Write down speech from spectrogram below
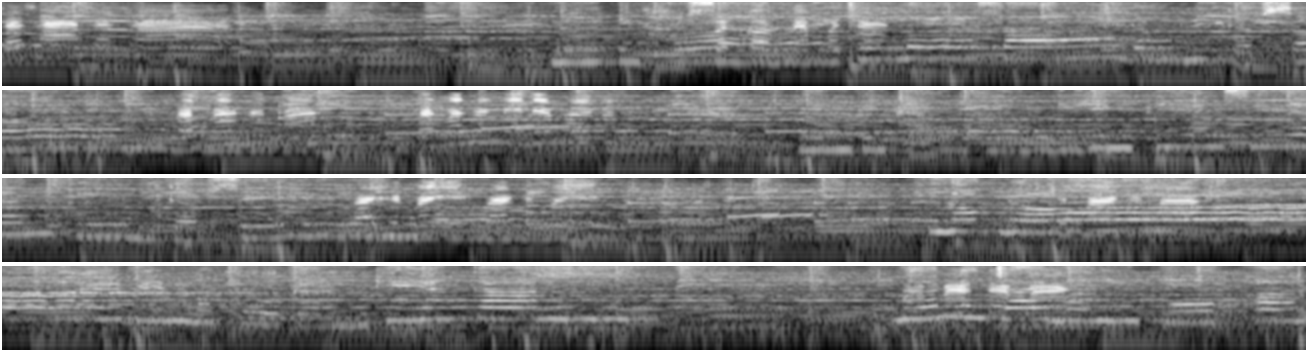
ช้าช้าช้าช้ามีเป็นหาดทรายโอ้ยกดแม่ประชันทะเลสายลมกับสองหันมาหันมา ยงไปขึ้นมาอีกไปขึ้นมาอีกนกน้อขึ้นมาขึ้นมายบินมาคู่กันเคียงกันเหมือนดังใจมันผูกพัน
